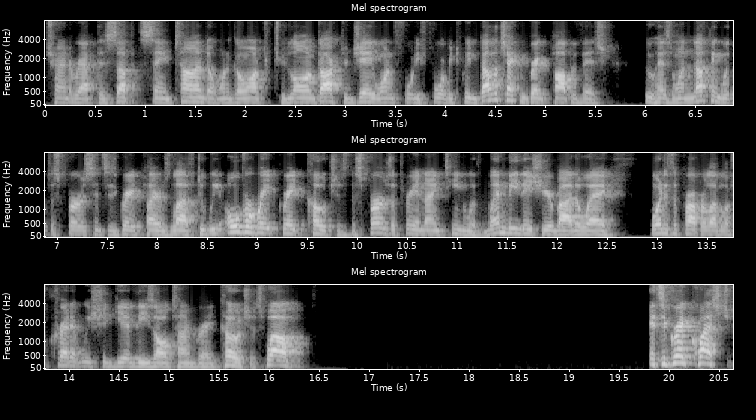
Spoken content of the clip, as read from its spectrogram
trying to wrap this up at the same time. Don't want to go on for too long. Dr. J, 144 between Belichick and Gregg Popovich who has won nothing with the Spurs since his great players left. Do we overrate great coaches? The Spurs are 3 and 19 with Wemby this year, by the way. What is the proper level of credit we should give these all time great coaches? Well, it's a great question.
